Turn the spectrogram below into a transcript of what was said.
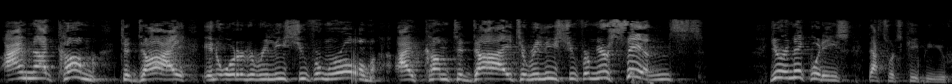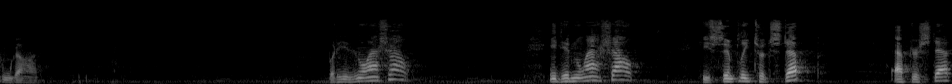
I'm not come to die in order to release you from Rome. I've come to die to release you from your sins, your iniquities. That's what's keeping you from God. But he didn't lash out. He didn't lash out. He simply took step after step,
